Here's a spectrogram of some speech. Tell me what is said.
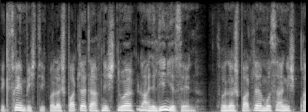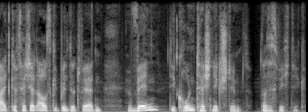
extrem wichtig, weil der Sportler darf nicht nur eine Linie sehen, sondern der Sportler muss eigentlich breit gefächert ausgebildet werden, wenn die Grundtechnik stimmt. Das ist wichtig.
